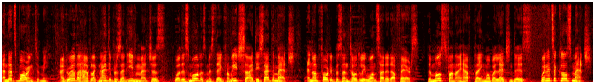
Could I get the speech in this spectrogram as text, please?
And that's boring to me. I'd rather have like 90% even matches, where the smallest mistake from each side decide the match, and not 40% totally one-sided affairs. The most fun I have playing Mobile Legend is when it's a close match.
